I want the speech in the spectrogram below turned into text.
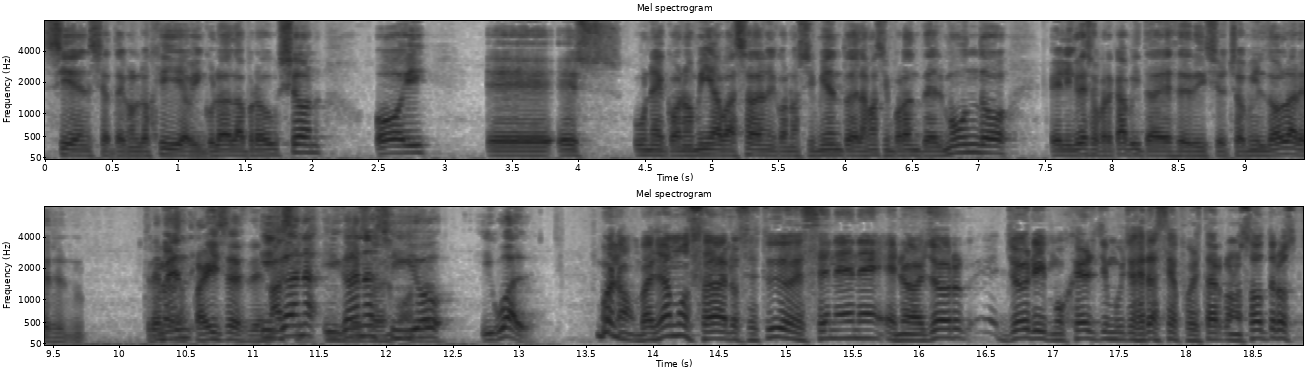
ciencia, tecnología vinculada a la producción. Hoy eh, es una economía basada en el conocimiento de las más importantes del mundo. El ingreso per cápita es de 18 mil dólares. Tremendo. países de y gana, y gana siguió igual. Bueno, vayamos a los estudios de CNN en Nueva York. Yori Mujerji, muchas gracias por estar con nosotros.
